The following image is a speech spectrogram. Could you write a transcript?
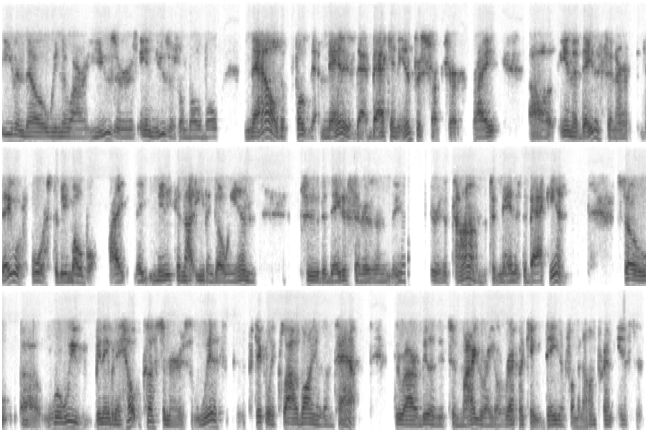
even though we know our users, end users are mobile, now the folk that manage that backend infrastructure, right, uh, in the data center, they were forced to be mobile, right? They many could not even go in to the data centers and you know, periods of time to manage the back end. So, uh, where we've been able to help customers with particularly Cloud Volumes ONTAP through our ability to migrate or replicate data from an on-prem instance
